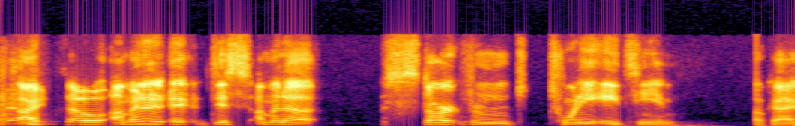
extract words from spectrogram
All right, so I'm gonna uh, dis. I'm gonna start from 2018. Okay,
